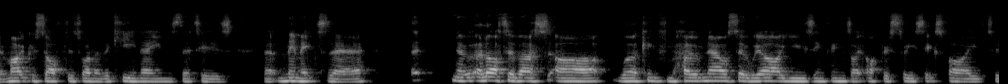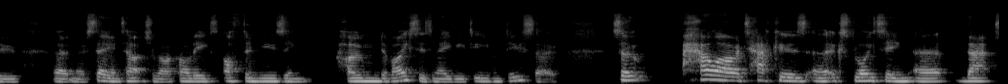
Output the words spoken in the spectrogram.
Microsoft is one of the key names that is uh, mimicked there. Uh, you know, a lot of us are working from home now, so we are using things like Office 365 to uh, you know, stay in touch with our colleagues, often using home devices maybe to even do so. So how are attackers uh, exploiting uh, that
